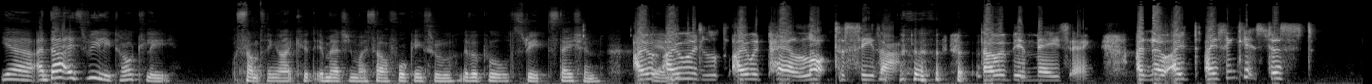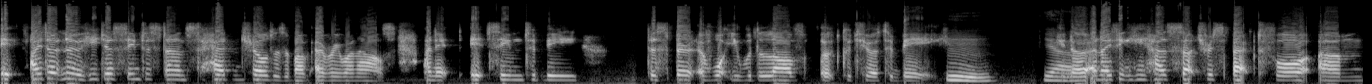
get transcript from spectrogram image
Yeah, and that is really totally something I could imagine myself walking through Liverpool Street Station. I. I would I would pay a lot to see that. that would be amazing. I know. I I think it's just. It, I don't know. He just seemed to stand head and shoulders above everyone else, and it it seemed to be the spirit of what you would love haute couture to be. Mm. Yeah. you know and i think he has such respect for um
